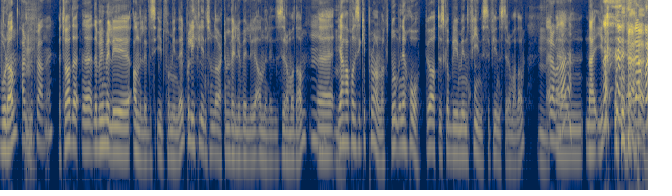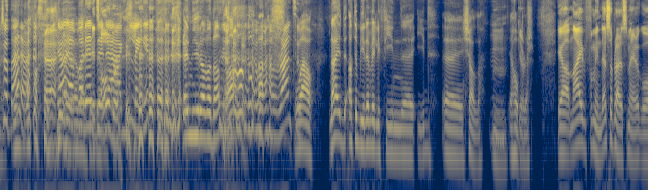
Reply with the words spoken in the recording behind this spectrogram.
Hvordan? Har du planer? Vet du hva, det, eh, det blir en veldig annerledes id for min del, på like linje som det har vært en veldig veldig annerledes ramadan. Mm. Eh, jeg har faktisk ikke planlagt noe, men jeg håper jo at det skal bli min fineste, fineste ramadan. Ramadan, ja? Eh, nei, id. Du er fortsatt der, ja? Ja, ja, Jeg bare It's dere over. er ikke lenger. En ny ramadan. Ah, Wow, round two. wow. Nei, at det blir en veldig fin uh, id. Uh, inshallah. Mm, Jeg håper det. Ja, nei, for min del så pleier det som regel å gå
